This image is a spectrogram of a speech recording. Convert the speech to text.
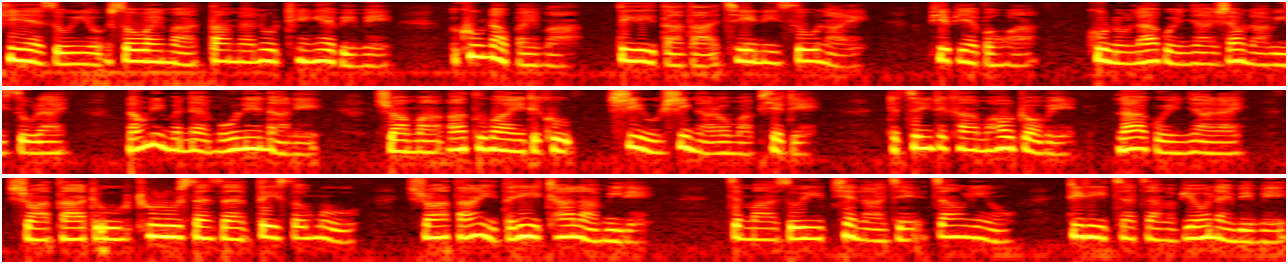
ဖြစ်ရဲ့ဆိုရင်အစိုးပိုင်းမှာတာမန်လို့ထင်ခဲ့ပေမယ့်အခုနောက်ပိုင်းမှာတိတိတသာအခြေအနေဆိုးလာတယ်ဖြစ်ပြပုံကခုလိုလာခွေညရောက်လာပြီဆိုတိုင်းနောက်နေ့မနက်မိုးလင်းတာနဲ့ရွာမှာအာသူပါရင်တခုရှိကိုရှိနာတော့မှဖြစ်တယ်။တစ်ချိန်တစ်ခါမဟုတ်တော့ပဲလာကွယ်ညတိုင်းရွာသားတူထူးထူးဆန်းဆန်းသိဆုံးမှုရွာသားတွေတတိထားလာမိတယ်။ကျမဆိုကြီးဖြစ်လာခြင်းအကြောင်းရင်းကိုတိတိကျကျမပြောနိုင်ပေမဲ့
